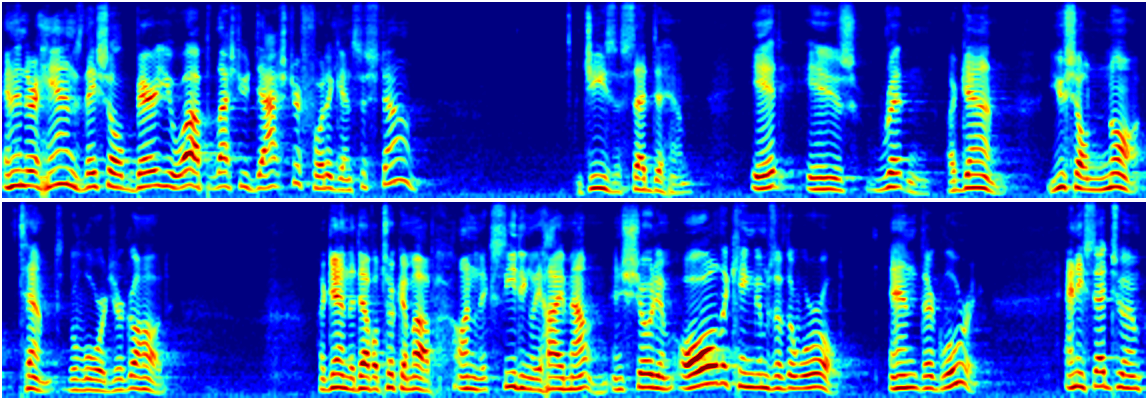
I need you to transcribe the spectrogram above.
and in their hands they shall bear you up, lest you dash your foot against a stone. Jesus said to him, It is written, again, you shall not tempt the Lord your God. Again, the devil took him up on an exceedingly high mountain and showed him all the kingdoms of the world and their glory. And he said to him,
